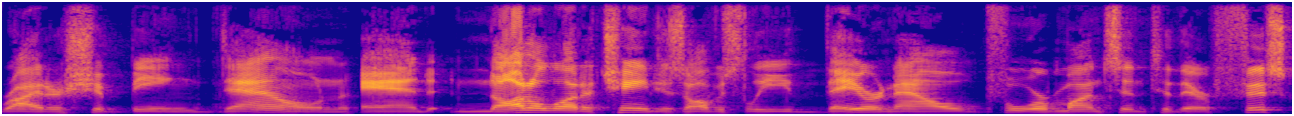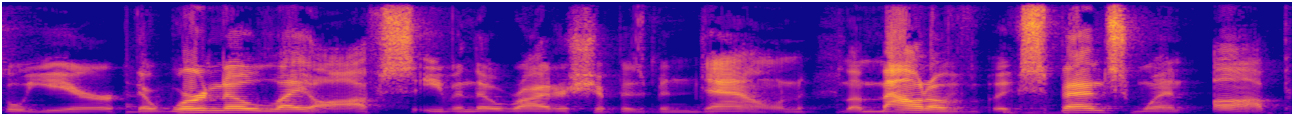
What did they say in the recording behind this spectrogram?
ridership being down and not a lot of changes. Obviously, they are now four months into their fiscal year. There were no layoffs, even though ridership has been down. The amount of expense went up.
